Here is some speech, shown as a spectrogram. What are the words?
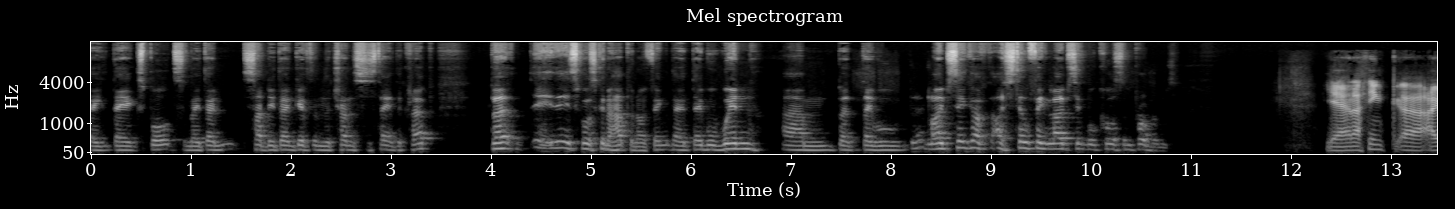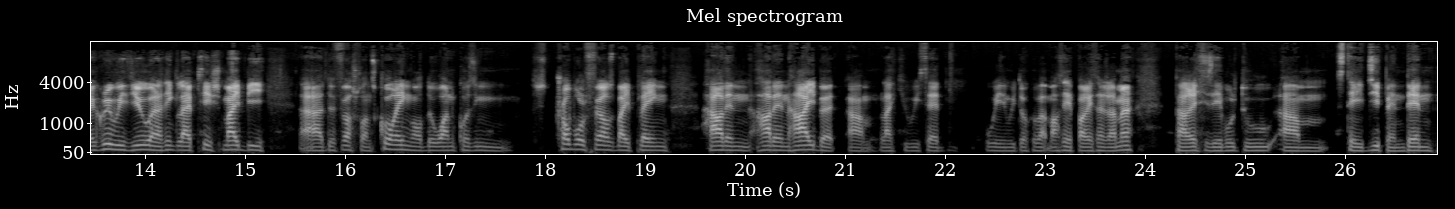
they they export and they don't sadly don't give them the chance to stay at the club. But it, it's what's going to happen. I think they they will win, um, but they will Leipzig. I, I still think Leipzig will cause them problems. Yeah, and I think uh, I agree with you. And I think Leipzig might be uh, the first one scoring or the one causing trouble first by playing hard and hard and high. But um, like we said when we talk about Marseille, Paris Saint Germain, Paris is able to um, stay deep and then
